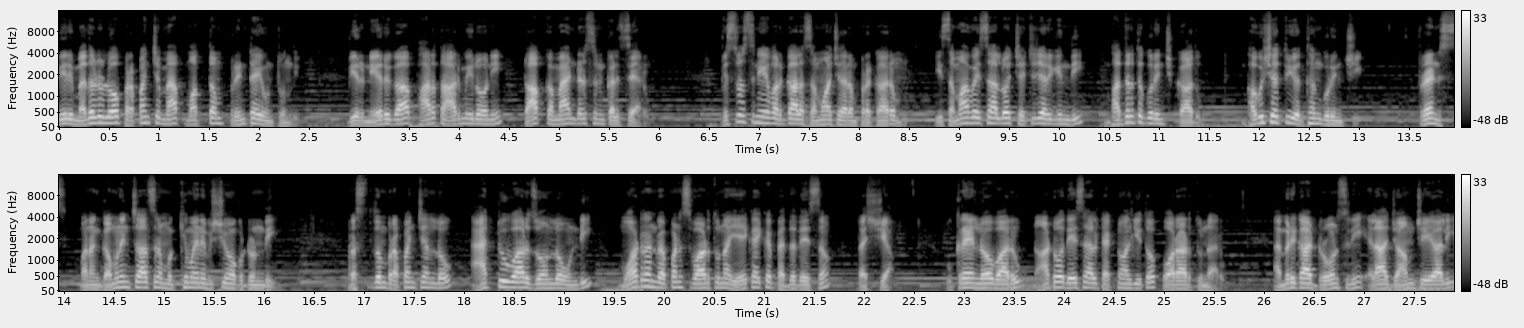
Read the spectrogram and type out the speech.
వీరి మెదడులో ప్రపంచ మ్యాప్ మొత్తం ప్రింట్ అయి ఉంటుంది. వీరు నేరుగా భారత ఆర్మీలోని టాప్ కమాండర్స్ను కలిశారు. విశ్వసనీయ వర్గాల సమాచారం ప్రకారం ఈ సమావేశాల్లో చర్చ జరిగింది భద్రత గురించి కాదు భవిష్యత్తు యుద్ధం గురించి. ఫ్రెండ్స్ మనం గమనించాల్సిన ముఖ్యమైన విషయం ఒకటి ఉంది ప్రస్తుతం ప్రపంచంలో యాక్టివ్ వార్ జోన్లో ఉండి మోడర్న్ వెపన్స్ వాడుతున్న ఏకైక పెద్ద దేశం రష్యా. ఉక్రెయిన్లో వారు నాటో దేశాల టెక్నాలజీతో పోరాడుతున్నారు. అమెరికా డ్రోన్స్ని ఎలా జామ్ చేయాలి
